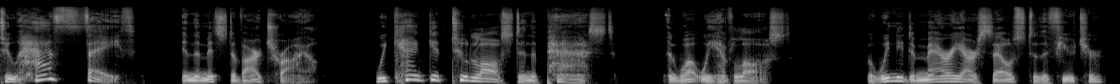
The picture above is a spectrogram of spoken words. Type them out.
to have faith in the midst of our trial. We can't get too lost in the past and what we have lost. But we need to marry ourselves to the future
